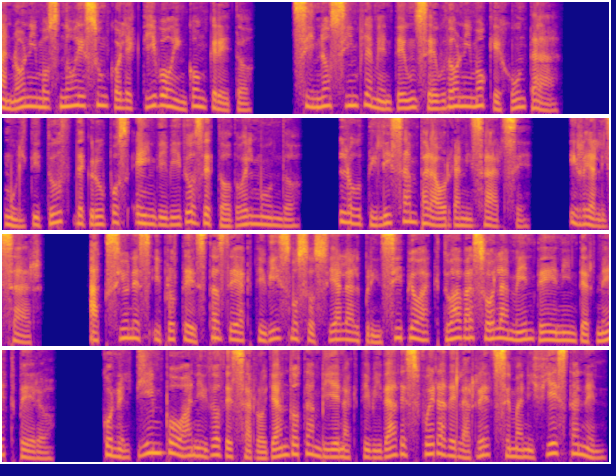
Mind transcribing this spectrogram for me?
Anónimos no es un colectivo en concreto, sino simplemente un seudónimo que junta a multitud de grupos e individuos de todo el mundo. Lo utilizan para organizarse y realizar acciones y protestas de activismo social. Al principio actuaba solamente en Internet pero con el tiempo han ido desarrollando también actividades fuera de la red se manifiestan en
